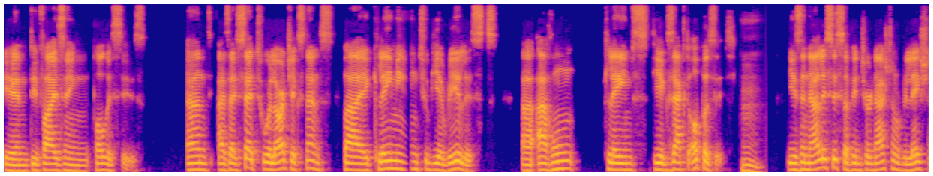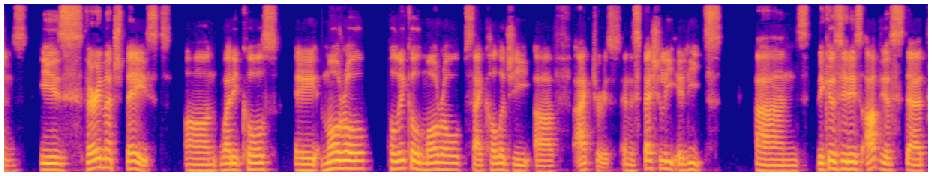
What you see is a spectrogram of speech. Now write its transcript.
in devising policies. And as I said, to a large extent, by claiming to be a realist, uh, Aron claims the exact opposite. Hmm. His analysis of international relations is very much based on what he calls a moral, political moral psychology of actors and especially elites. And because it is obvious that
